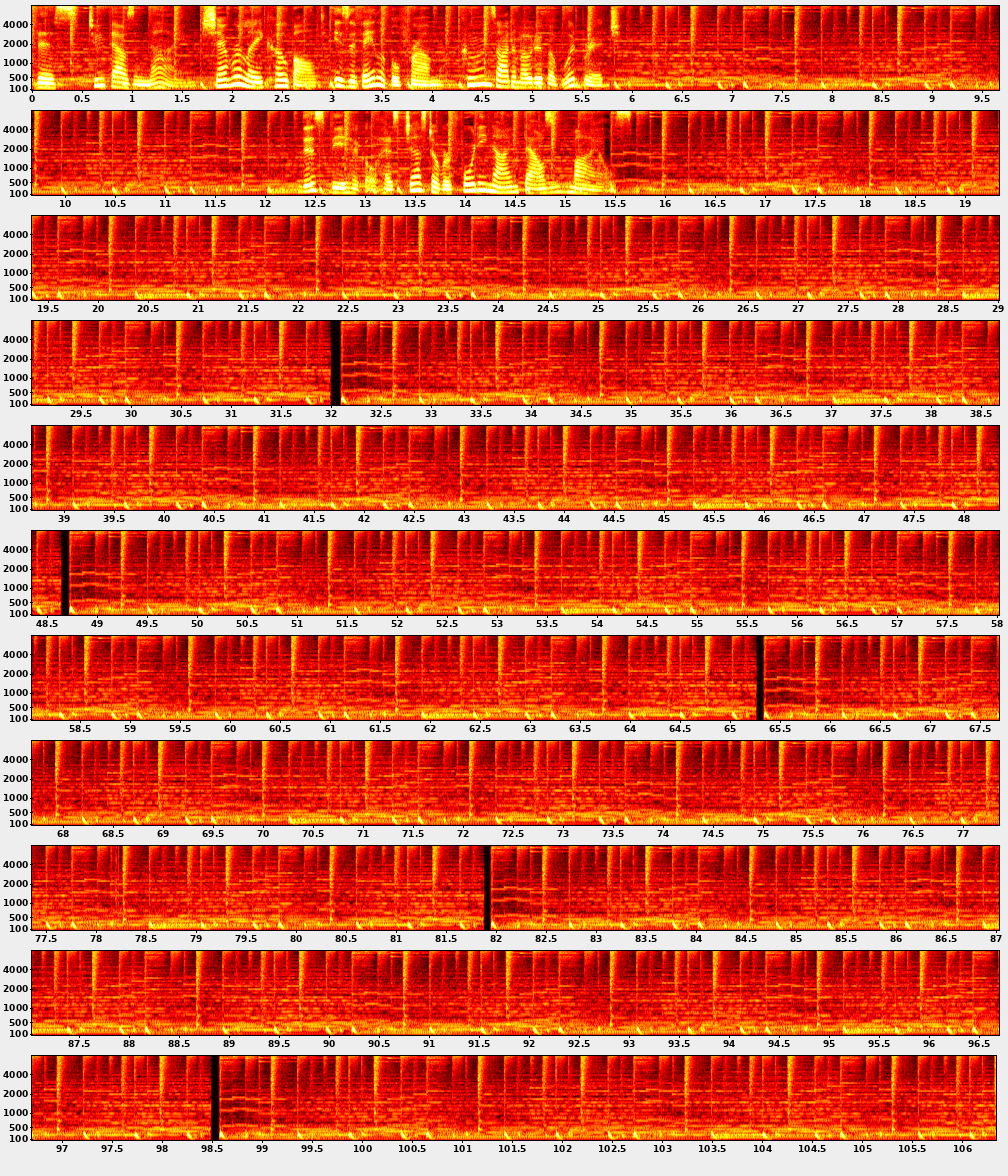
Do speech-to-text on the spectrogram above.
This 2009 Chevrolet Cobalt is available from Koons Automotive of Woodbridge. This vehicle has just over 49,000 miles.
